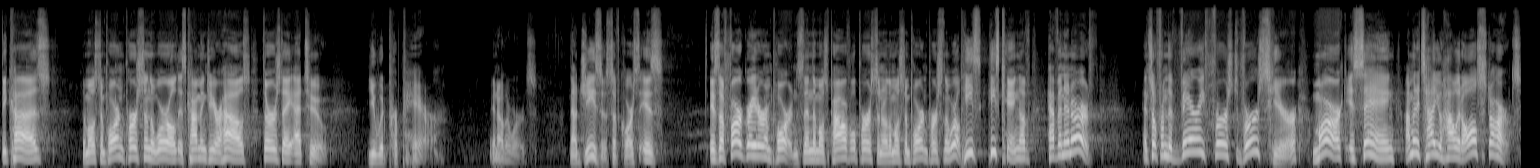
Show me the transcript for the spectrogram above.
because the most important person in the world is coming to your house Thursday at 2. You would prepare, in other words. Now, Jesus, of course, is, is of far greater importance than the most powerful person or the most important person in the world. He's, he's king of heaven and earth. And so, from the very first verse here, Mark is saying, I'm going to tell you how it all starts.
